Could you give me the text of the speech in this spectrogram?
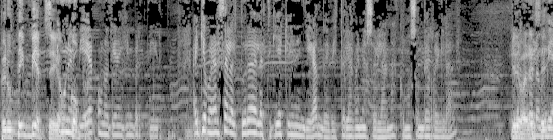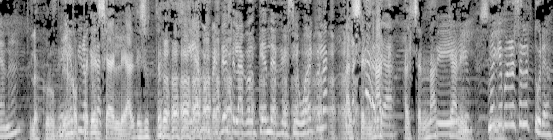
Pero usted invierte, digamos, uno, compra. invierte, uno tiene que invertir. Hay que ponerse a la altura de las chiquillas que vienen llegando. ¿He visto las venezolanas cómo son de arreglar? ¿Qué las parece? colombianas. Las Sí. colombianas. Competencia desleal, dice usted. Sí, la competencia, la contienda es desigual con la Al Cernac, al Cernac, Sí. No hay Sí. que ponerse a la altura.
